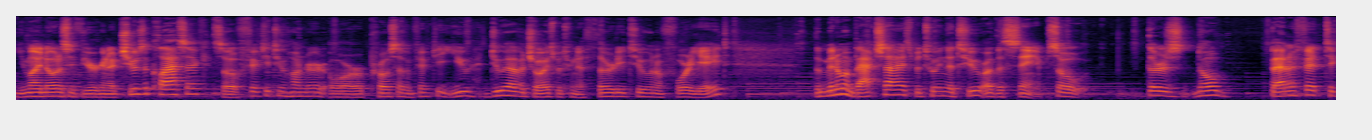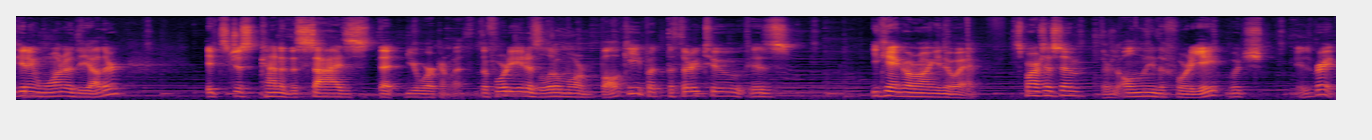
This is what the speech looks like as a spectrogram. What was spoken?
You might notice if you're gonna choose a classic, so 5200 or Pro 750, you do have a choice between a 32 and a 48. The minimum batch size between the two are the same. So there's no benefit to getting one or the other. It's just kind of the size that you're working with. The 48 is a little more bulky, but the 32 is, you can't go wrong either way. Smart system, there's only the 48, which is great.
